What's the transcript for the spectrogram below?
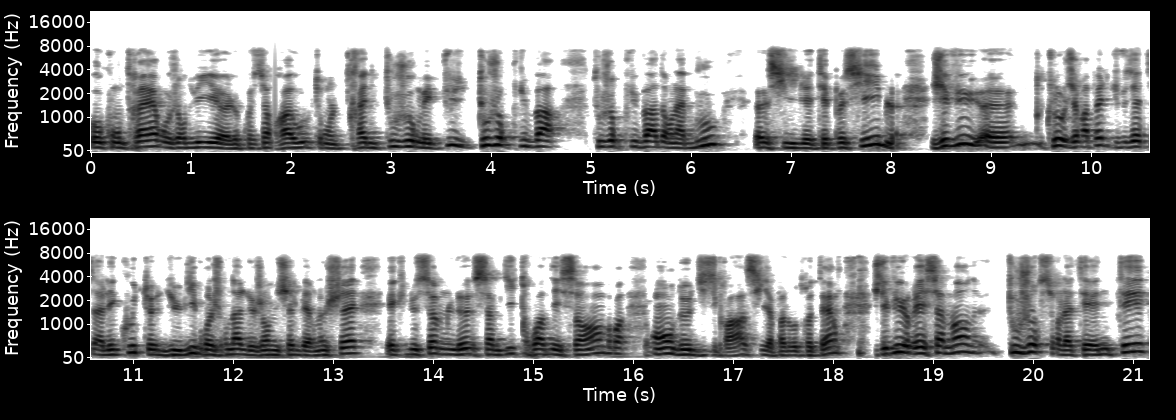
Au contraire, aujourd'hui, euh, le professeur Raoult, on le traîne toujours, mais toujours plus bas, toujours plus bas dans la boue. Euh, s'il était possible. J'ai vu, euh, Claude, je rappelle que vous êtes à l'écoute du libre journal de Jean-Michel Vernochet et que nous sommes le samedi 3 décembre, en de disgrâce, il n'y a pas d'autre terme. J'ai vu récemment, toujours sur la TNT,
